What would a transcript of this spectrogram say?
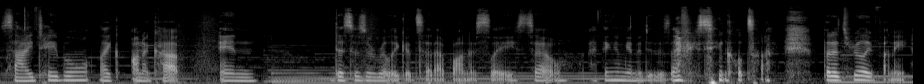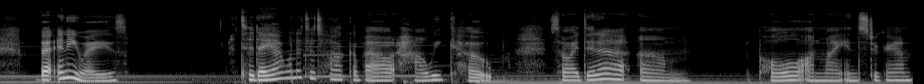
side table, like on a cup. And this is a really good setup, honestly. So I think I'm gonna do this every single time, but it's really funny. But, anyways, today I wanted to talk about how we cope. So I did a um, poll on my Instagram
